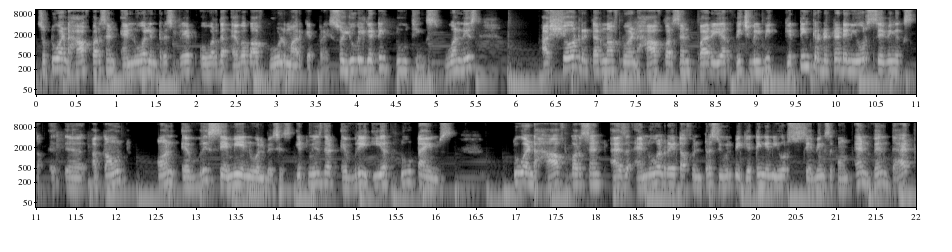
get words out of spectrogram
So 2.5% annual interest rate over the above gold market price. So you will getting two things. One is assured return of 2.5% per year which will be getting credited in your saving uh, account on every semi-annual basis. It means that every year, two times, two and a half percent as an annual rate of interest you will be getting in your savings account. And when that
